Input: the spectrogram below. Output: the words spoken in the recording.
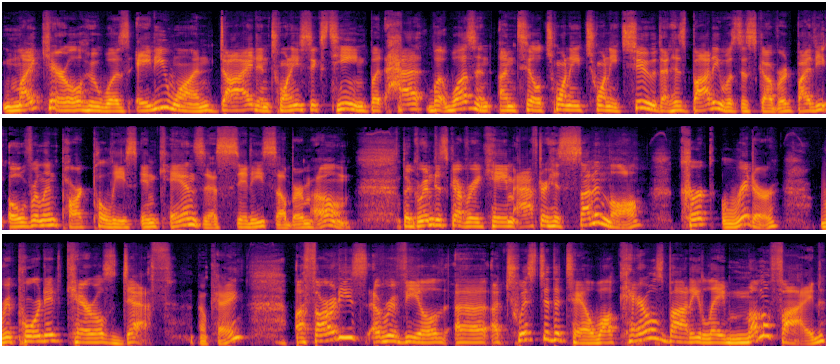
Mike Carroll, who was 81, died in 2016, but had but wasn't until 2022 that his body was discovered by the Overland Park Police in Kansas City suburb home. The grim discovery came after his son-in-law, Kirk Ritter, reported Carroll's death. Okay. Authorities uh, revealed uh, a twist to the tale while Carroll's body lay mummified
